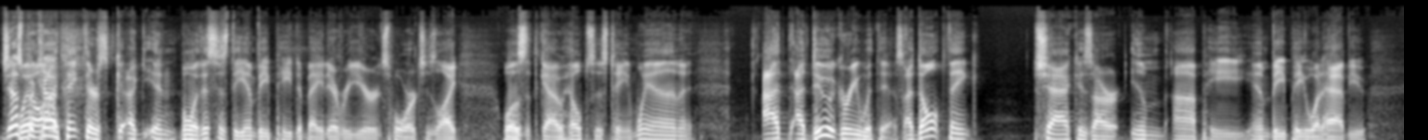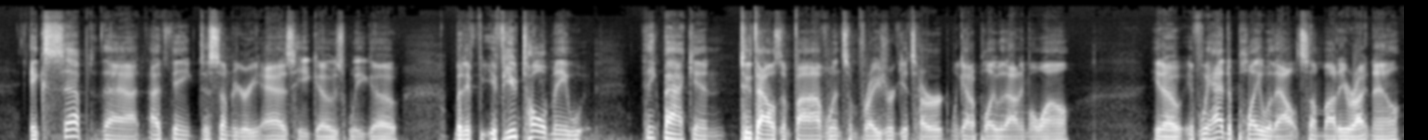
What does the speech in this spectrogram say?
Just well, because I think there's again, boy, this is the MVP debate every year in sports. Is like, well, is it the guy who helps his team win? I I do agree with this. I don't think Shaq is our MIP, MVP, what have you. Except that I think to some degree, as he goes, we go. But if if you told me, think back in 2005 when some Frazier gets hurt, we got to play without him a while. You know, if we had to play without somebody right now,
